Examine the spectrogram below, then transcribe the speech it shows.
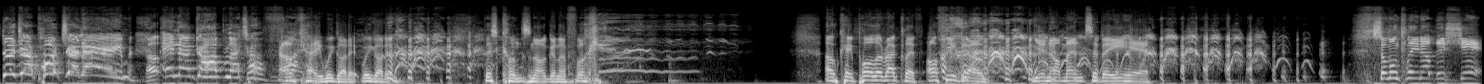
Did you put your name Oh. in a goblet of fire? Okay, we got it. We got it. this cunt's not gonna fuck. Okay, Paula Radcliffe, off you go. You're not meant to be here. Someone clean up this shit.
